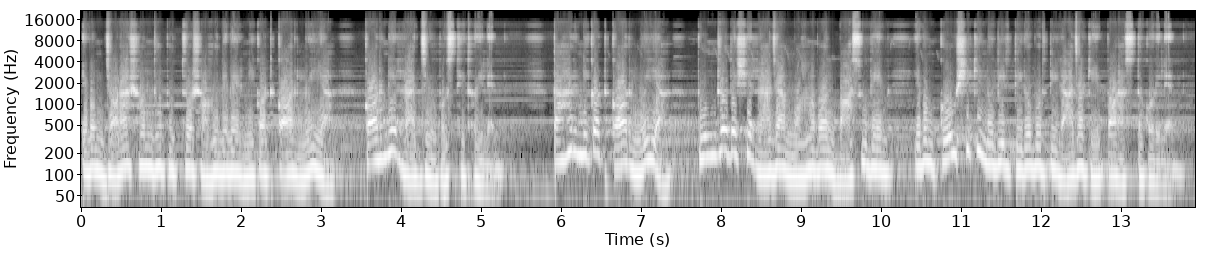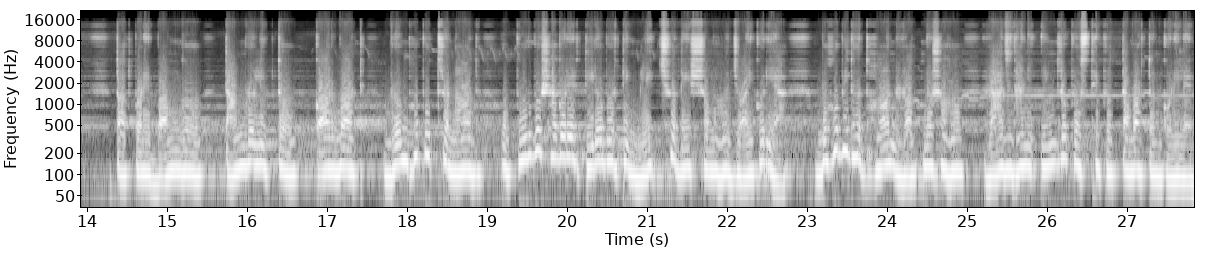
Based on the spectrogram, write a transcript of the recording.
এবং জরাসন্ধ পুত্র সহদেবের নিকট কর লইয়া কর্ণের রাজ্যে উপস্থিত হইলেন। তাহার নিকট কর লইয়া পুন্দ্রদেশের রাজা মহাবল বাসুদেব এবং কৌশিকী নদীর তীরবর্তী রাজাকে পরাস্ত করিলেন। তৎপরে বঙ্গ, তাম্রলিপ্ত, করবট, ব্রহ্মপুত্র নদ ও পূর্বসাগরের তীরবর্তী ম্লেচ্ছ দেশসমূহ জয় করিয়া বহুবিধ ধন, রত্নসহ রাজধানী ইন্দ্রপ্রস্থে প্রত্যাবর্তন করিলেন।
